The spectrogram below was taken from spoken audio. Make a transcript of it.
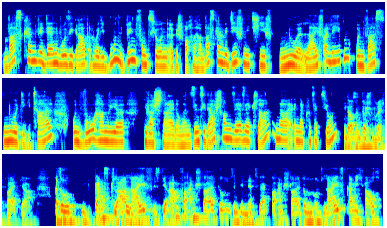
Was können wir denn, wo Sie gerade auch über die Bühnenfunktion äh, gesprochen haben, was können wir definitiv nur live erleben und was nur digital und wo haben wir Überschneidungen? Sind Sie da schon sehr, sehr klar in der, in der Konzeption? Da sind wir schon recht weit, ja. Also ganz klar, live ist die Abendveranstaltung, sind die Netzwerkveranstaltungen und live kann ich auch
